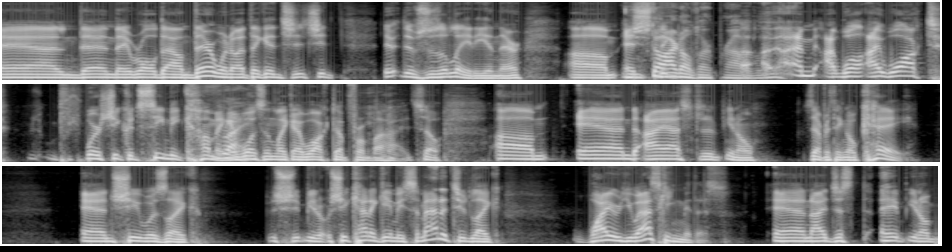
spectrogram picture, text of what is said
and then they roll down their window. I think it, she, she it, this was a lady in there. Um, You and startled her, probably. I, I'm, I, well, I walked where she could see me coming. Right. It wasn't like I walked up from behind. So, um, and I asked you know, is everything okay? And she was like, she, you know, she kind of gave me some attitude, like, why are you asking me this? And I just, hey, you know,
